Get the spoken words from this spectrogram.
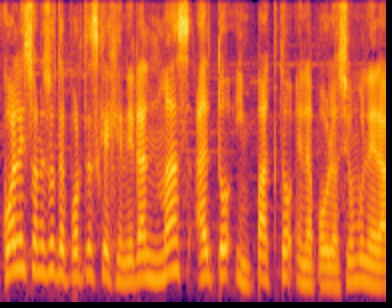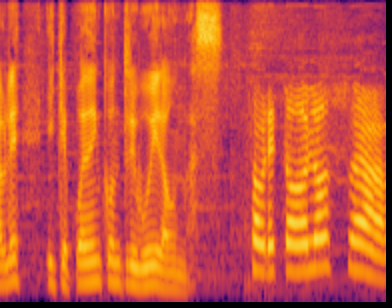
cuáles son esos deportes que generan más alto impacto en la población vulnerable y que pueden contribuir aún más. Sobre todo los, ah,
